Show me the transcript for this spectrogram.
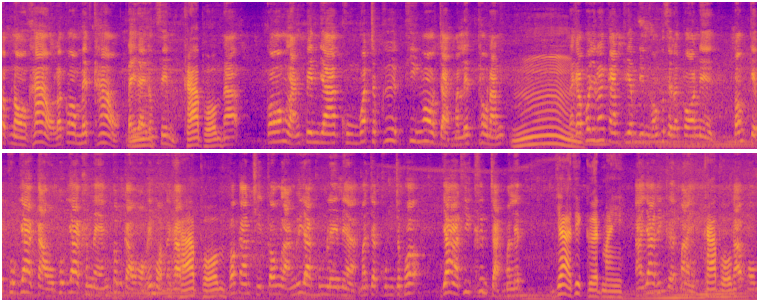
กับหน่อข้าว แล้วก็เม็ดข้าวใด ๆ ทั้งสิ้นครับผม นะ กองหลังเป็นยาคุมวัชพืชที่งอกจากเมล็ดเท่านั้นอืมนะครับเพราะฉะนั้นการเตรียมดินของเกษตรกรเนี่ยต้องเก็บพวกหญ้าเก่า พวกหญ้าแขนงต้นเก่าออกให้หมดนะครับ ครับผม เพราะการฉีดกองหลังหรือยาคุมเลนเนี่ยมันจะคุมเฉพาะหญ้าที่ขึ้นจากเมล็ด หญ้าที่เกิดใหม่อาหญ้าที่เกิดใหม่ครับผม ครับผม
